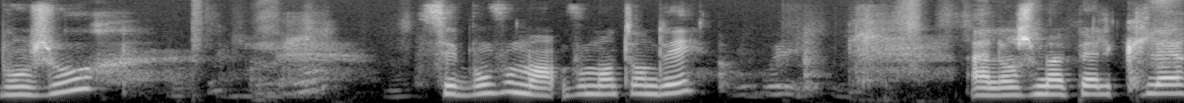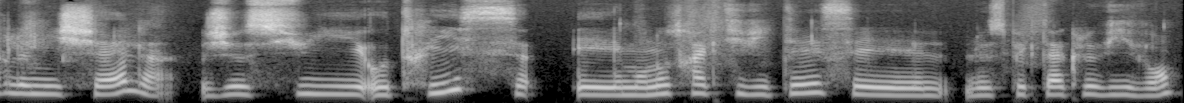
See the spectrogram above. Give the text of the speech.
Bonjour. C'est bon, vous m'entendez? Alors, je m'appelle Claire Le Michel, je suis autrice et mon autre activité, c'est le spectacle vivant.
